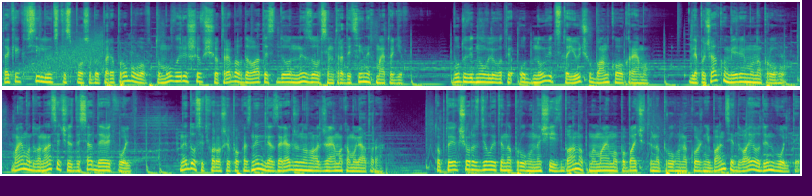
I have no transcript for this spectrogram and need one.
Так як всі людські способи перепробував, тому вирішив, що треба вдаватись до не зовсім традиційних методів. Буду відновлювати одну відстаючу банку окремо. Для початку міряємо напругу. Маємо 1269 вольт. Не досить хороший показник для зарядженого AGM акумулятора. Тобто, якщо розділити напругу на 6 банок, ми маємо побачити напругу на кожній банці 2,1 вольти.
